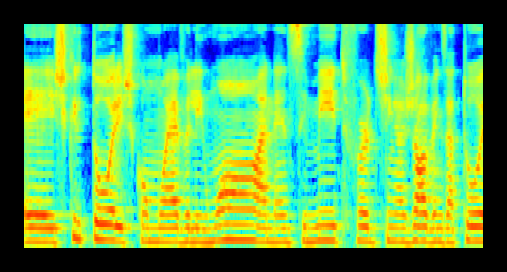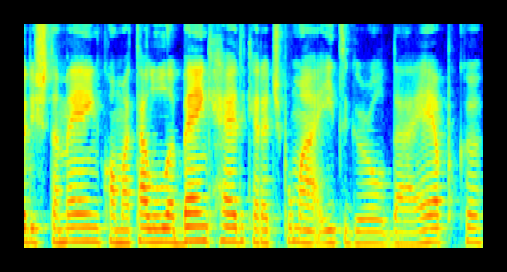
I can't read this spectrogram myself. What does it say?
é, escritores como Evelyn Waugh, a Nancy Mitford, tinha jovens atores também, como a Tallulah Bankhead, que era tipo uma it girl da época.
